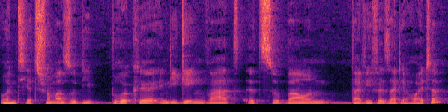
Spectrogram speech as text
Und jetzt schon mal so die Brücke in die Gegenwart äh, zu bauen. Bei wie viel seid ihr heute?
